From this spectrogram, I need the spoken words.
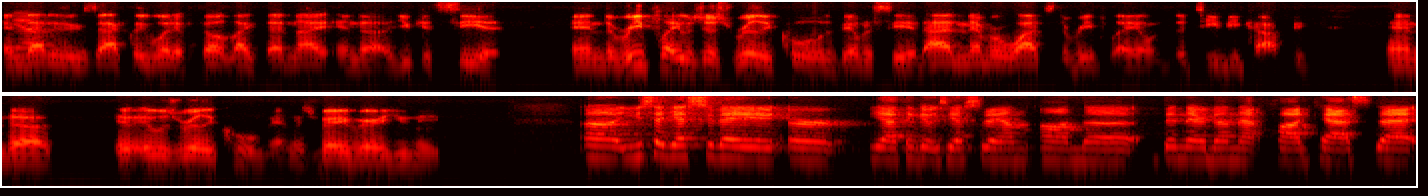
and yeah. that is exactly what it felt like that night, and uh, you could see it. And the replay was just really cool to be able to see it. I had never watched the replay on the TV copy, and uh, it, it was really cool, man. It was very very unique. Uh, you said yesterday, or yeah, I think it was yesterday on, on the Been There Done That podcast that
